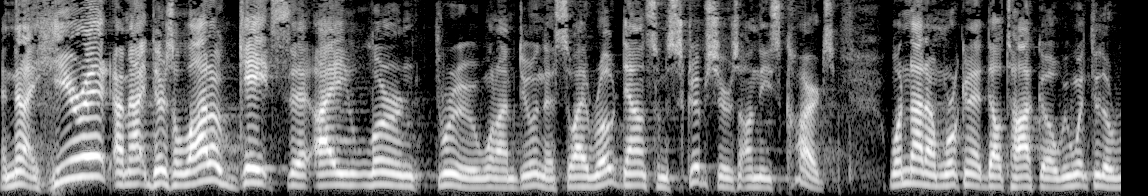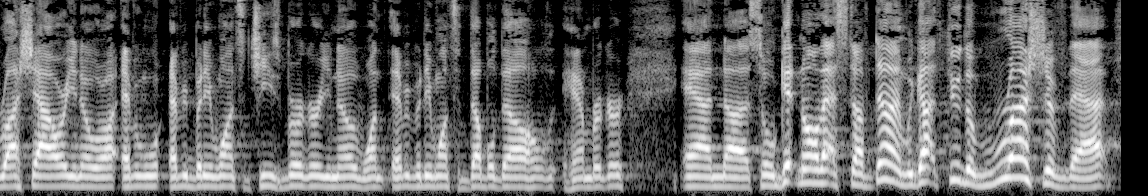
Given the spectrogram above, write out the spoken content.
and then I hear it. I there's a lot of gates that I learn through when I'm doing this. So I wrote down some scriptures on these cards. One night I'm working at Del Taco. We went through the rush hour. You know, everyone, everybody wants a cheeseburger. You know, everybody wants a double Del hamburger. And uh, so getting all that stuff done, we got through the rush of that.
